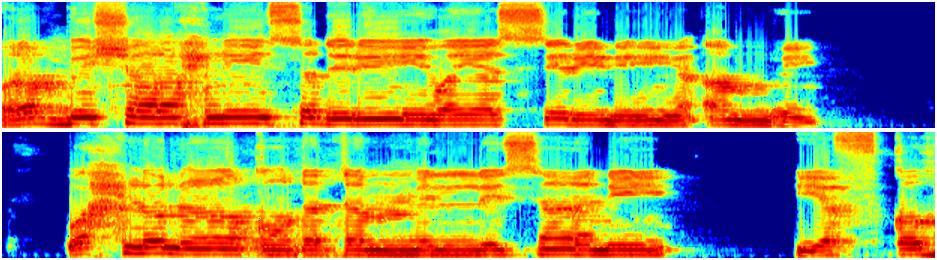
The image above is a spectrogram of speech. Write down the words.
رب اشرح لي صدري ويسر لي أمري. واحلل عقدة من لساني يفقه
